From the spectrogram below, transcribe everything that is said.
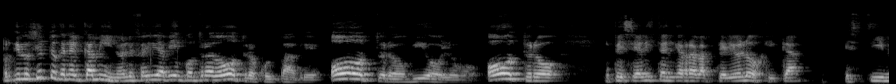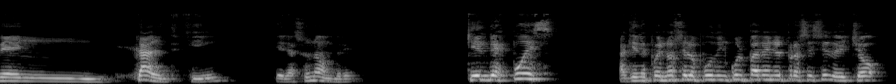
Porque lo cierto es que en el camino el FBI había encontrado otro culpable, otro biólogo, otro especialista en guerra bacteriológica, Steven Haltfield, era su nombre, quien después, a quien después no se lo pudo inculpar en el proceso, de hecho,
